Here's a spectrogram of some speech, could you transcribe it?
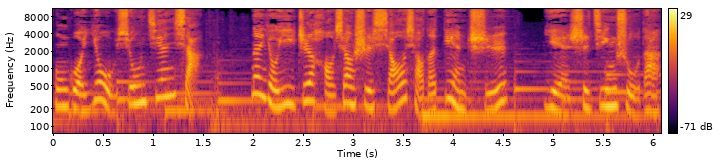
通过右胸肩下，那有一只好像是小小的电池，也是金属的。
